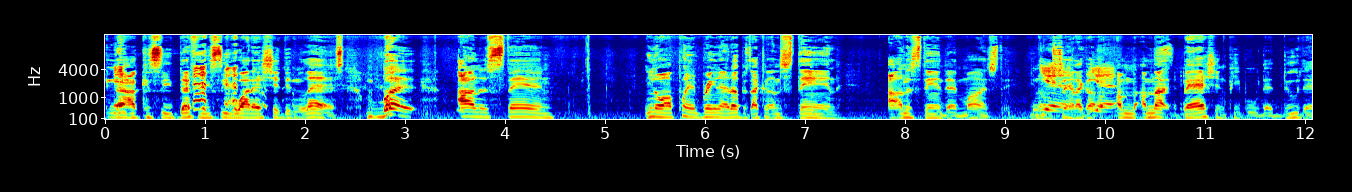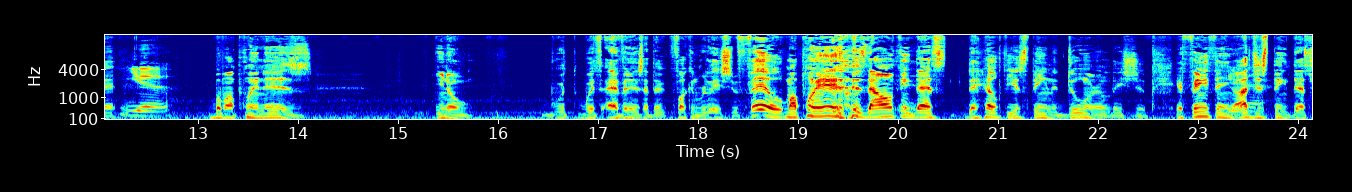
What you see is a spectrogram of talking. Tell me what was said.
Now I can see definitely see why that shit didn't last. But I understand. You know, I'm bringing that up is I can understand I understand that mind state. You know yeah, what I'm saying? Like yeah. I, am I'm, I'm not bashing people that do that. Yeah. But my point is, you know, with with evidence that the fucking relationship failed, my point is, is I don't think that's the healthiest thing to do in a relationship. If anything, yeah. I just think that's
